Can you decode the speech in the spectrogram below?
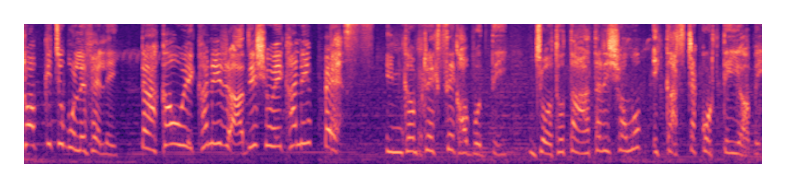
সবকিছু বলে ফেলে। টাকাও এখানে রাজেশ ও এখানে ব্যাস। ইনকাম ট্যাক্সে খবর দিই যত তাড়াতাড়ি সম্ভব এই কাজটা করতেই হবে।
